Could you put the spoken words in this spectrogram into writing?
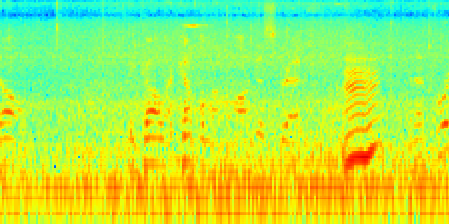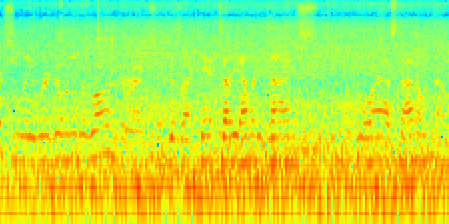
call, we call a couple of them along this stretch. Mm-hmm. And unfortunately, we're going in the wrong direction because I can't tell you how many times in the last, I don't know,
